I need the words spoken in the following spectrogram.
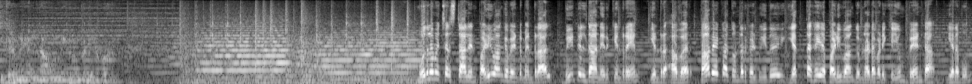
சீக்கிரமே எல்லா உண்மைகளும் வெளியில் வரும் முதலமைச்சர் ஸ்டாலின் பழிவாங்க வேண்டும் என்றால் வீட்டில் தான் இருக்கின்றேன் என்ற அவர் தாவேகா தொண்டர்கள் மீது எத்தகைய பழிவாங்கும் நடவடிக்கையும் வேண்டாம் எனவும்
